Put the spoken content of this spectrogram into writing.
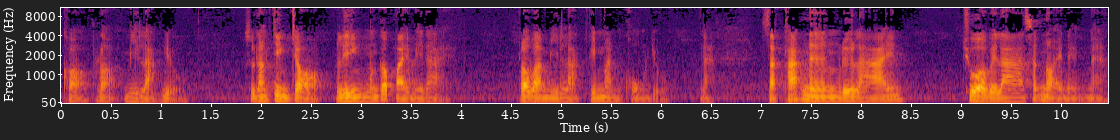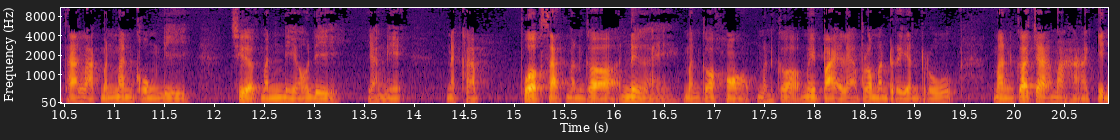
เพราะเพราะมีหลักอยู่ สุนัขจิ้งจอกลิงมันก็ไปไม่ได้ เพราะว่ามีหลักที่มั่นคงอยู่ สักพักหนึ่งหรือหลายชั่วเวลาสักหน่อยหนึ่งนะถ้าหลักมันมั่นคงดี เชือกมันเหนียวดีอย่างนี้นะครับ พวกสัตว์มันก็เหนื่อย มันก็หอบมันก็ไม่ไปแล้ว เพราะมันเรียนรู้ มันก็จะมาหากิน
